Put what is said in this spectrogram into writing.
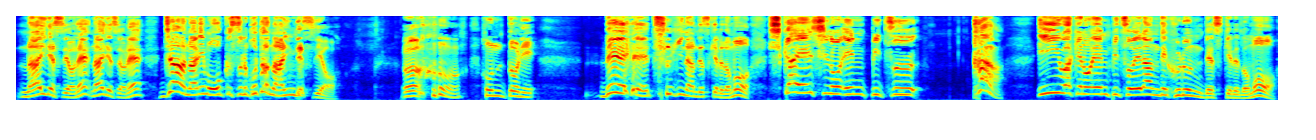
ないですよね。ないですよね。じゃあ何も多することはないんですよ。うん、本当に。で、次なんですけれども、仕返しの鉛筆か、言い訳の鉛筆を選んで振るんですけれども、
